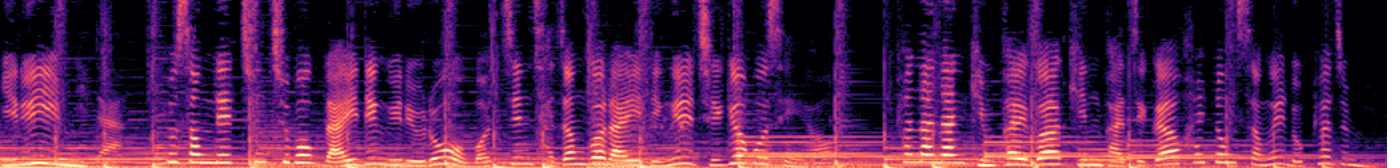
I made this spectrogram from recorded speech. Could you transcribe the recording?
1위입니다. 효성내 춘추복 라이딩 의류로 멋진 자전거 라이딩을 즐겨보세요. 편안한 긴 팔과 긴 바지가 활동성을 높여줍니다.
